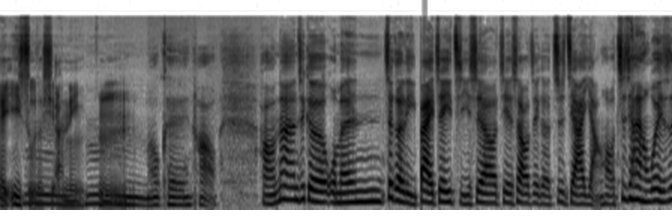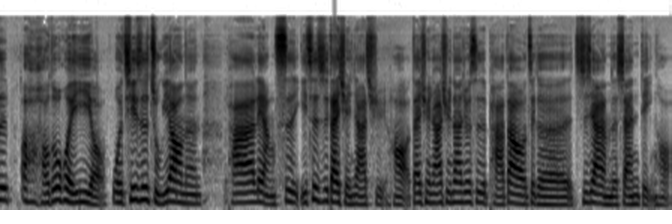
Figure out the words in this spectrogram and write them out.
诶，艺术的是安尼。嗯，OK，好。好，那这个我们这个礼拜这一集是要介绍这个志嘉阳哈，志嘉阳我也是啊、哦，好多回忆哦。我其实主要呢爬两次，一次是带全家去，哈，带全家去，那就是爬到这个自家养的山顶哈。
